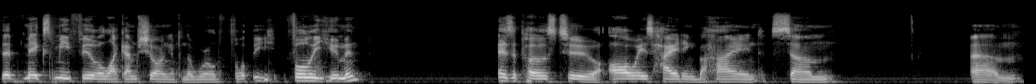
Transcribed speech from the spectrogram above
that makes me feel like I'm showing up in the world fully, fully human, as opposed to always hiding behind some um,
